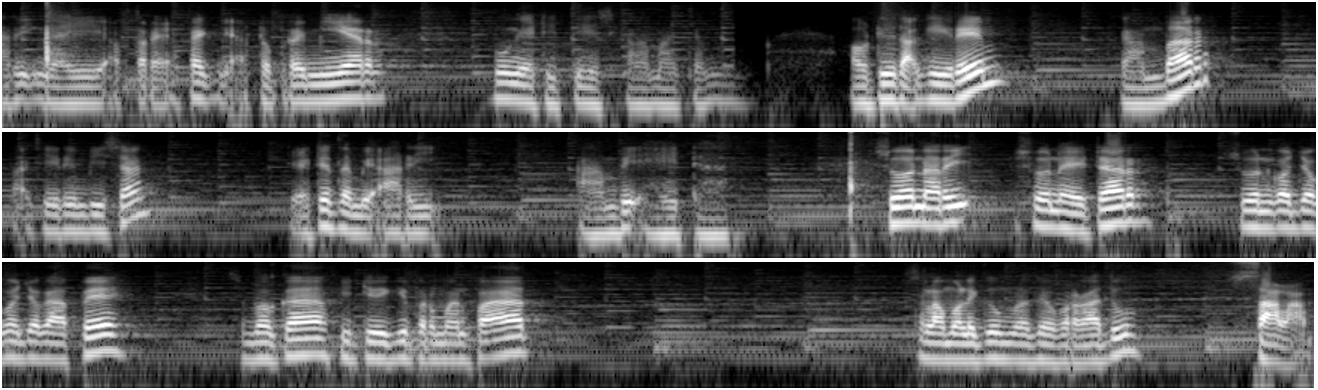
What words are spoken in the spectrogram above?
Ari nggak After Effects ya Adobe Premiere gue ngedit segala macam audio tak kirim gambar tak kirim bisa diedit sampai Ari ambil header suun Ari. Suun header suun kocok-kocok kabeh. Semoga video ini bermanfaat. Assalamualaikum warahmatullahi wabarakatuh. Salam.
